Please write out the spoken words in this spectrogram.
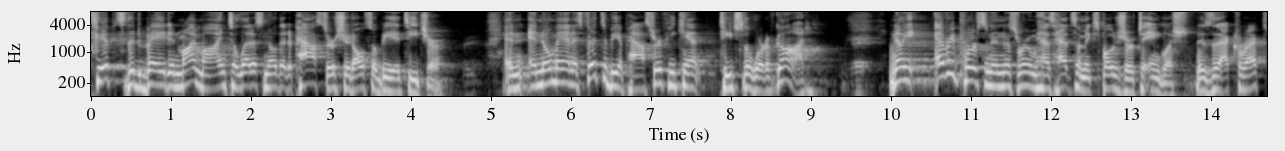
tips the debate in my mind to let us know that a pastor should also be a teacher. And, and no man is fit to be a pastor if he can't teach the Word of God. Now, every person in this room has had some exposure to English. Is that correct?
